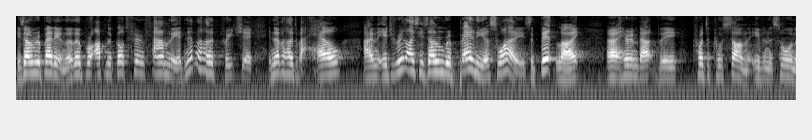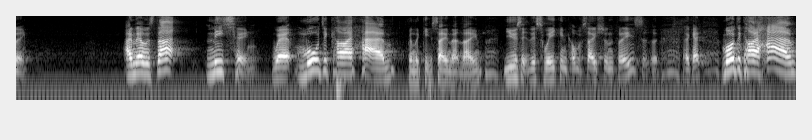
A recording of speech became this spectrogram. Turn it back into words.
his own rebellion. Although brought up in a God fearing family, he'd never heard preaching, he'd never heard about hell, and he'd realized his own rebellious ways, a bit like uh, hearing about the prodigal son even this morning. And there was that meeting where Mordecai Ham, I'm going to keep saying that name, use it this week in conversation, please. Okay. Mordecai Ham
